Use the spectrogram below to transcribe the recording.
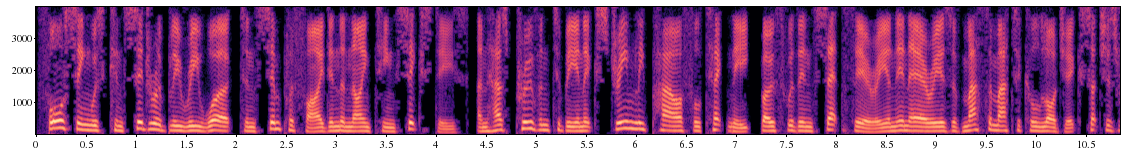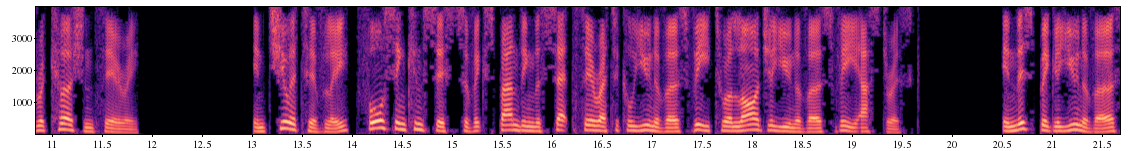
Forcing was considerably reworked and simplified in the 1960s, and has proven to be an extremely powerful technique both within set theory and in areas of mathematical logic such as recursion theory. Intuitively, forcing consists of expanding the set theoretical universe V to a larger universe V***. In this bigger universe,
